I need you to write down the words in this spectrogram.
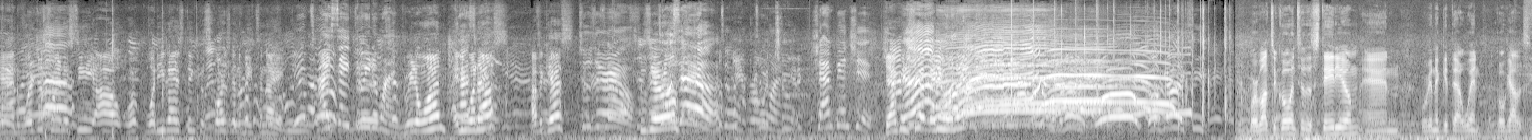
And we're just trying to uh, what, what do you guys think the score is going to be tonight? I say three to one. Three to one. Anyone else? Have a guess? Two zero. Two zero. Championship. Championship. Anyone else? All right. Go Galaxy. We're about to go into the stadium and we're gonna get that win. Go Galaxy.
